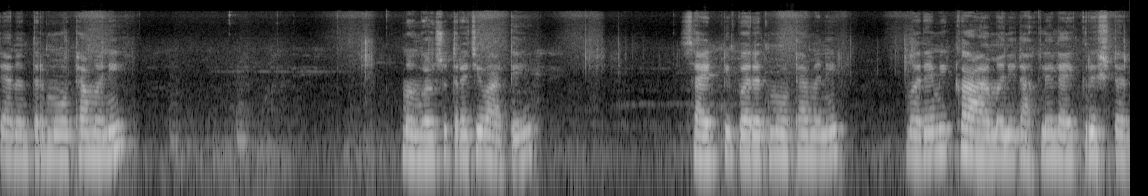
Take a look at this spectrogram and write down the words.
त्यानंतर मोठा मणी मंगळसूत्राची वाटी. साईडनी परत मोठा मणी. मध्ये मी काळा मणी टाकलेला आहे क्रिस्टल.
